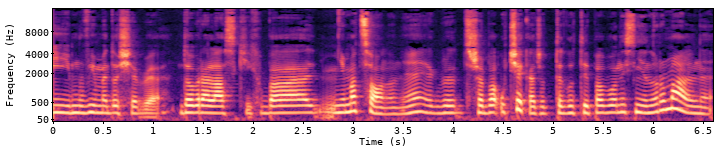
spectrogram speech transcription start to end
i mówimy do siebie, dobra laski, chyba nie ma co, no nie? Jakby trzeba uciekać od tego typa, bo on jest nienormalny.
